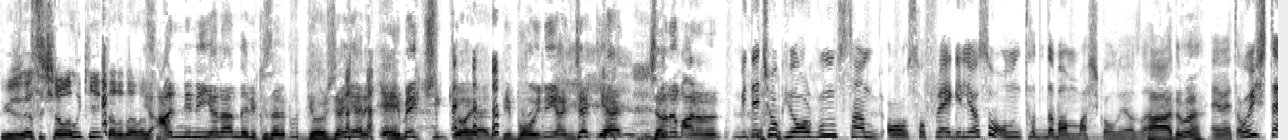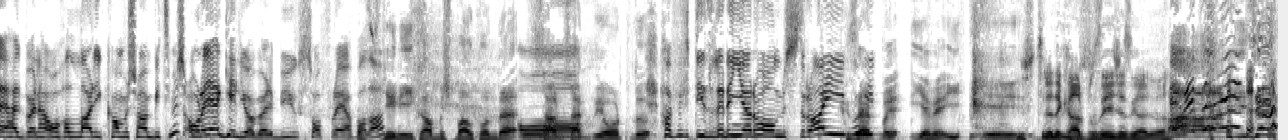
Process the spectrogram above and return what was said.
Yüzüne sıçramalı ki tadını Ya alasın. annenin yanağında bir kızarıklık göreceksin yani. Emek çünkü o yani. Bir boynu yanacak ya canım ananın. Bir de çok yorgunsan o sofraya geliyorsa onun tadı da bambaşka oluyor zaten. Ha değil mi? Evet o işte hani böyle o halılar yıkanmış ama bitmiş oraya geliyor böyle büyük sofraya falan. Of, yeni yıkanmış balkonda Oo. sarımsaklı yoğurtlu Hafif dizlerin yarı olmuştur. Ay bu kızartma yeme. E, Üstüne de karpuz da yiyeceğiz galiba. Aa, yiyeceğiz.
